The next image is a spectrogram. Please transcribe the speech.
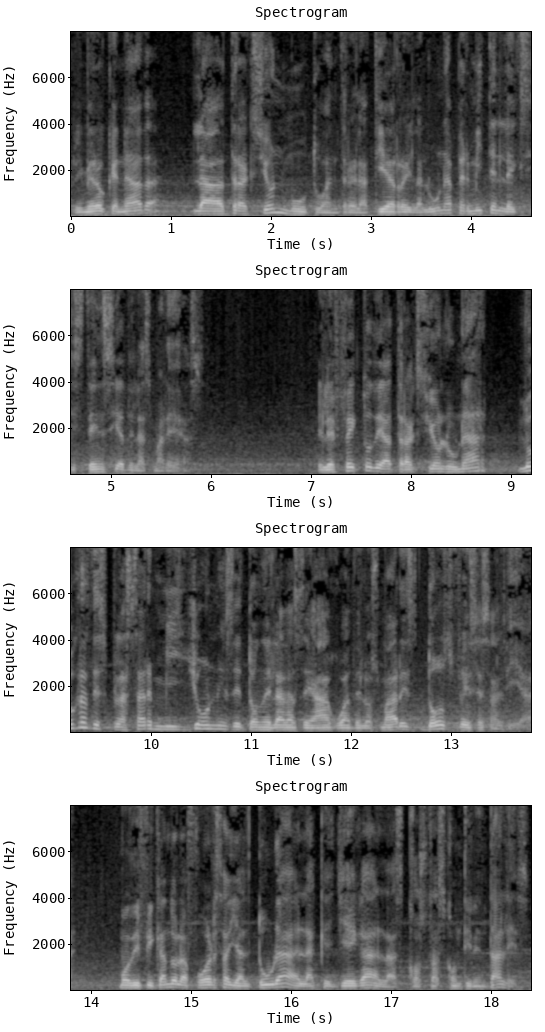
Primero que nada, la atracción mutua entre la Tierra y la Luna permiten la existencia de las mareas. El efecto de atracción lunar logra desplazar millones de toneladas de agua de los mares dos veces al día, modificando la fuerza y altura a la que llega a las costas continentales.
